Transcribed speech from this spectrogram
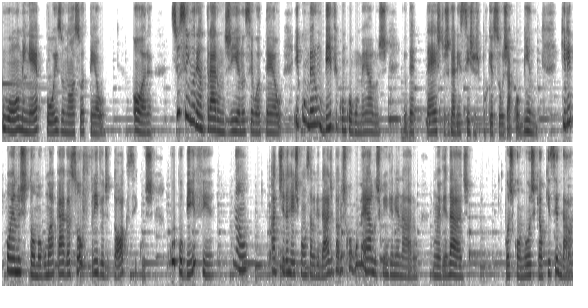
O homem é, pois, o nosso hotel. Ora, Se o senhor entrar um dia no seu hotel e comer um bife com cogumelos, eu detesto os galicismos porque sou jacobino, que lhe ponha no estômago uma carga sofrível de tóxicos, culpa o bife? Não. Atira a responsabilidade para os cogumelos que o envenenaram, não é verdade? Pois conosco é o que se dá.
